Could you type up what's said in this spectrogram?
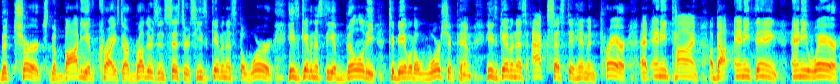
the church, the body of Christ, our brothers and sisters. He's given us the word. He's given us the ability to be able to worship Him. He's given us access to Him in prayer at any time about anything, anywhere.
